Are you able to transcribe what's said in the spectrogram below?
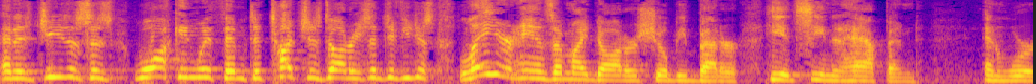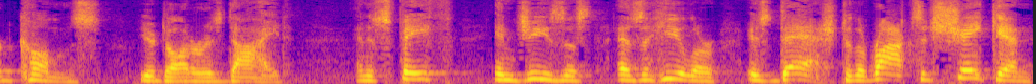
And as Jesus is walking with him to touch his daughter, he says, If you just lay your hands on my daughter, she'll be better. He had seen it happen. And word comes, Your daughter has died and his faith in Jesus as a healer is dashed to the rocks. It's shaken.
